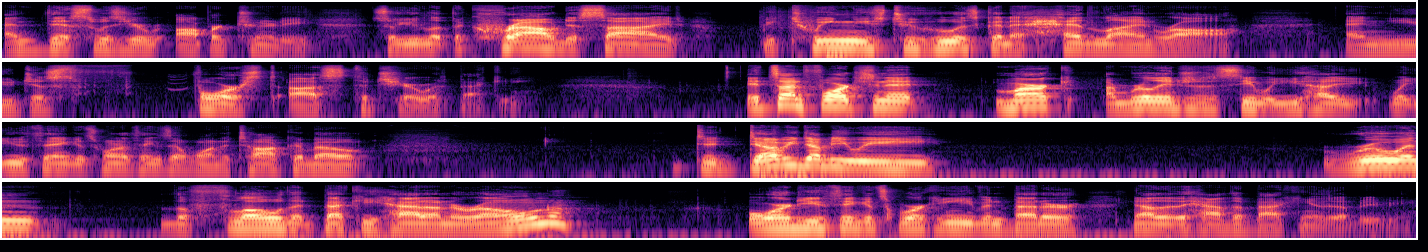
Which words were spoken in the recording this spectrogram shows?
and this was your opportunity. So you let the crowd decide between these two who is going to headline Raw, and you just forced us to cheer with Becky. It's unfortunate. Mark, I'm really interested to see what you how you, what you think. It's one of the things I want to talk about. Did WWE ruin the flow that Becky had on her own, or do you think it's working even better now that they have the backing of the WWE?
